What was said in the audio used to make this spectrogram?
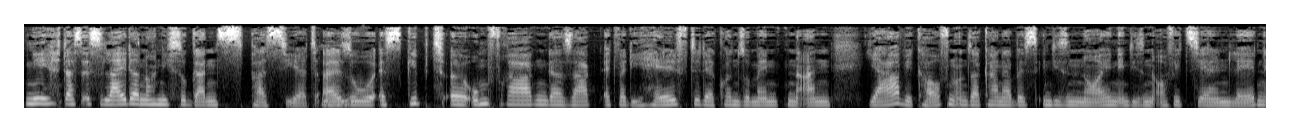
Nee, das ist leider noch nicht so ganz passiert. Mhm. Also es gibt äh, Umfragen, da sagt etwa die Hälfte der Konsumenten an, ja, wir kaufen unser Cannabis in diesen neuen, in diesen offiziellen Läden.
